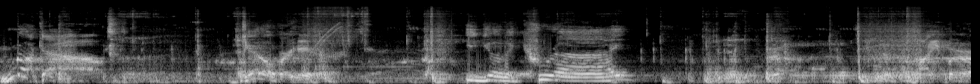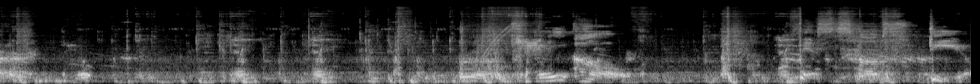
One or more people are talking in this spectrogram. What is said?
Knockout. Get over here. You gonna cry? Hyper. KO. Fists of Steel.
